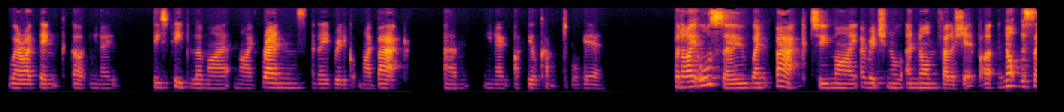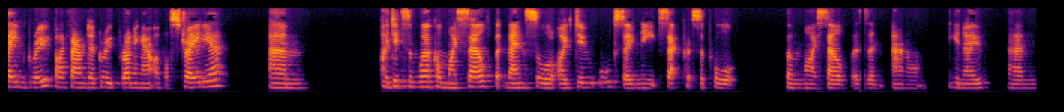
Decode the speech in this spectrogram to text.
where I think, uh, you know, these people are my my friends and they've really got my back. Um, you know, I feel comfortable here. But I also went back to my original Anon fellowship, uh, not the same group. I found a group running out of Australia. Um, I did some work on myself, but then saw I do also need separate support for myself as an Anon, you know. Um,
